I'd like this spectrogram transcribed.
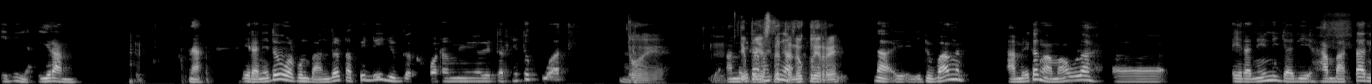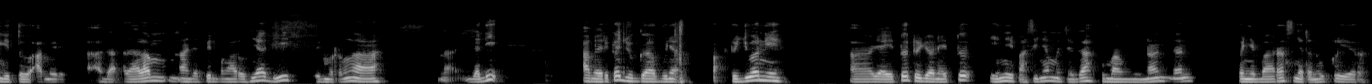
ini ya Iran. Nah, Iran itu walaupun bandel tapi dia juga kekuatan militernya itu kuat. Nah, oh iya. Amerika dia punya nuklir ya. Nah, itu banget. Amerika nggak mau lah uh, Iran ini jadi hambatan gitu Amerika ada dalam menghadapi pengaruhnya di Timur Tengah. Nah, jadi Amerika juga punya tujuan nih, uh, yaitu tujuan itu ini pastinya mencegah pembangunan dan penyebaran senjata nuklir.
